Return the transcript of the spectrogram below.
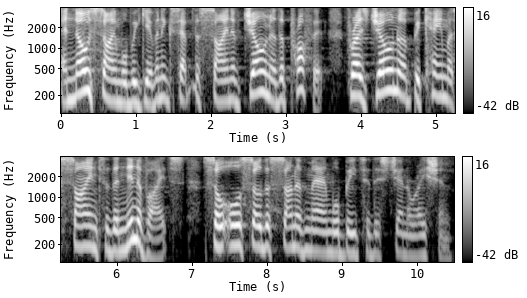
And no sign will be given except the sign of Jonah the prophet. For as Jonah became a sign to the Ninevites, so also the Son of Man will be to this generation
